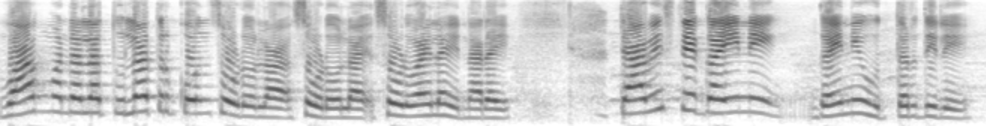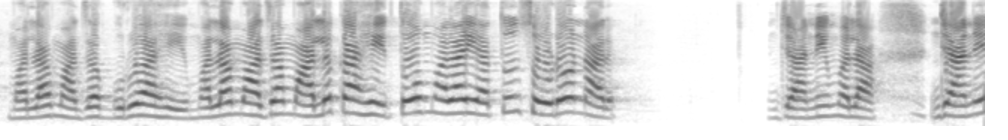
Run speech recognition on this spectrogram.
वाघ म्हणाला तुला तर कोण सोडवला सोडवला सोडवायला येणार आहे? त्यावेळेस ते गाईने गाईने उत्तर दिले मला माझा गुरु आहे. मला माझा मालक आहे. तो मला यातून सोडवणार. ज्याने मला ज्याने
